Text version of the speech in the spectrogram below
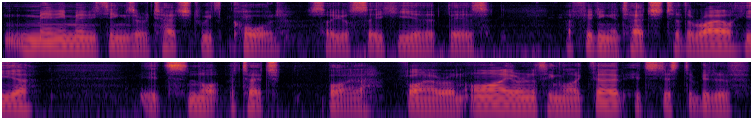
many, many things are attached with cord. So you'll see here that there's a fitting attached to the rail here. It's not attached by a, via an eye or anything like that. It's just a bit of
